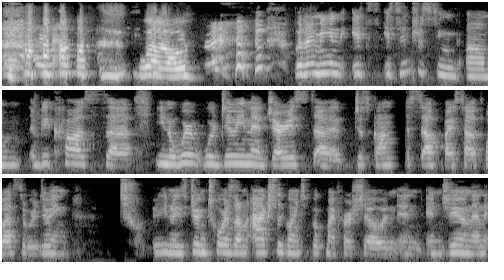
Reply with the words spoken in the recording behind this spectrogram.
and Wow. but I mean, it's it's interesting um, because uh, you know we're we're doing it. Jerry's uh, just gone to South by Southwest, so we're doing. You know, he's doing tours. I'm actually going to book my first show in, in, in June, and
